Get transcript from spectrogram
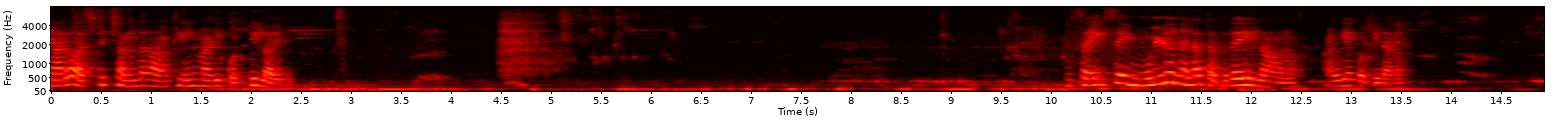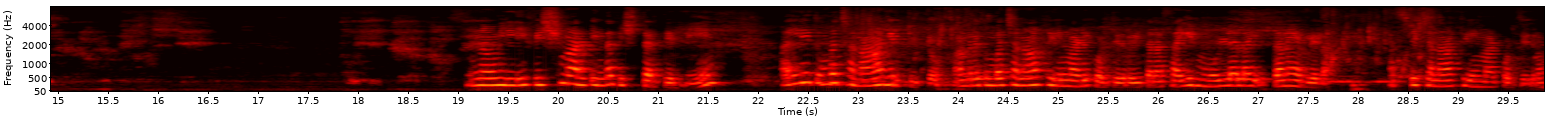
ಯಾರೋ ಅಷ್ಟು ಚಂದ ಕ್ಲೀನ್ ಮಾಡಿ ಕೊಟ್ಟಿಲ್ಲ ಇದು ಸೈಡ್ ಸೈಡ್ ಮುಳ್ಳುನೆಲ್ಲ ತೆಗ್ದೇ ಇಲ್ಲ ಅವನು. ಹಂಗೆ ಕೊಟ್ಟಿದ್ದಾನೆ. ನಾವು ಇಲ್ಲಿ ಫಿಶ್ ಮಾರ್ಟಿಂದ ಫಿಶ್ ತರ್ತಿದ್ವಿ. ಅಲ್ಲಿ ತುಂಬ ಚೆನ್ನಾಗಿರ್ತಿತ್ತು. ಅಂದರೆ ತುಂಬ ಚೆನ್ನಾಗಿ ಕ್ಲೀನ್ ಮಾಡಿ ಕೊಡ್ತಿದ್ರು. ಈ ಥರ ಸೈಡ್ ಮುಳ್ಳೆಲ್ಲ ಇರ್ತಾನೆ ಇರಲಿಲ್ಲ. ಅಷ್ಟು ಚೆನ್ನಾಗಿ ಕ್ಲೀನ್ ಮಾಡಿ ಕೊಡ್ತಿದ್ರು.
